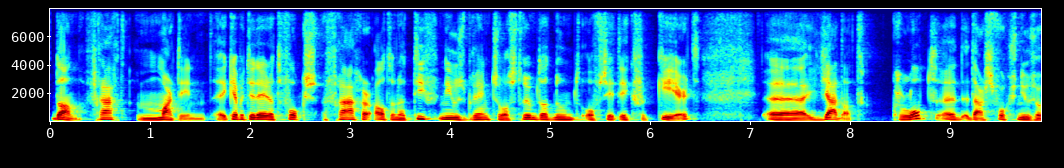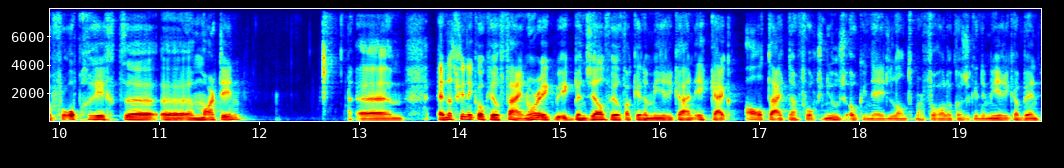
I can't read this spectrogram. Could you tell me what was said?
Dan vraagt Martin. Ik heb het idee dat Fox vrager alternatief nieuws brengt, zoals Trump dat noemt, of zit ik verkeerd? ja, dat klopt. daar is Fox News ook voor opgericht, Martin. Um, en dat vind ik ook heel fijn hoor. Ik, ik ben zelf heel vaak in Amerika en ik kijk altijd naar Fox News, ook in Nederland, maar vooral ook als ik in Amerika ben.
